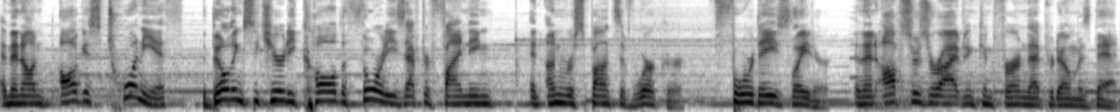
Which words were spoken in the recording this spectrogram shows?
And then on August 20th, the building security called authorities after finding an unresponsive worker four days later. And then officers arrived and confirmed that Prudhomme was dead.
